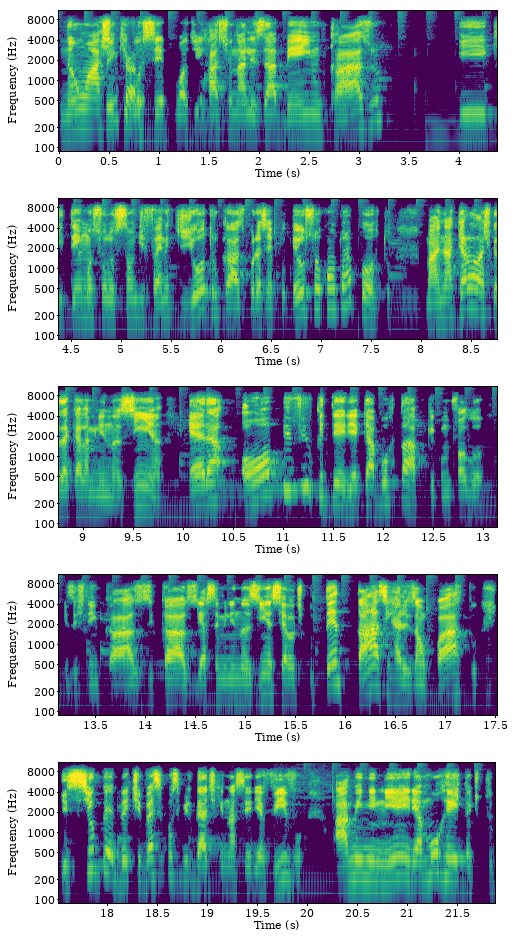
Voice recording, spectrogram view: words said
Não acha Sim, que cara. você pode racionalizar bem um caso e que tem uma solução diferente de outro caso. Por exemplo, eu sou contra o aborto, mas naquela lógica daquela meninazinha, era óbvio que teria que abortar, porque como falou, existem casos e casos. E essa meninazinha, se ela tipo tentasse realizar um parto, e se o bebê tivesse a possibilidade que nasceria vivo, a menininha iria morrer. Então, tipo,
